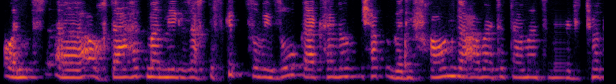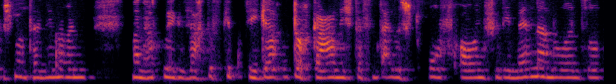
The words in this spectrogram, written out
Und äh, auch da hat man mir gesagt, es gibt sowieso gar keine, ich habe über die Frauen gearbeitet damals, über die türkischen Unternehmerinnen. Man hat mir gesagt, es gibt die gar, doch gar nicht, das sind alles Strohfrauen für die Männer nur und so.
